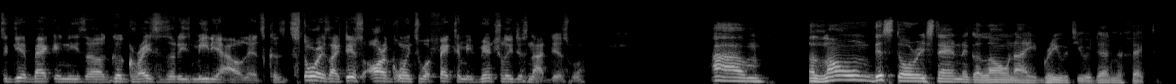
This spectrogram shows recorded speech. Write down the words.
to get back in these uh, good graces of these media outlets because stories like this are going to affect him eventually, just not this one. Um, alone, this story standing alone, I agree with you. It doesn't affect him.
